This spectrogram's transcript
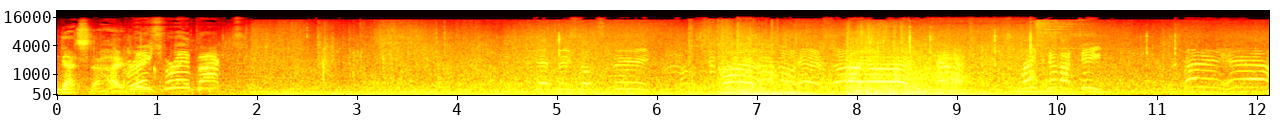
That's the hydrate. Race for impact! Give me some speed! Fire! here, sir! Fire! Straight to the deep! Ready here!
